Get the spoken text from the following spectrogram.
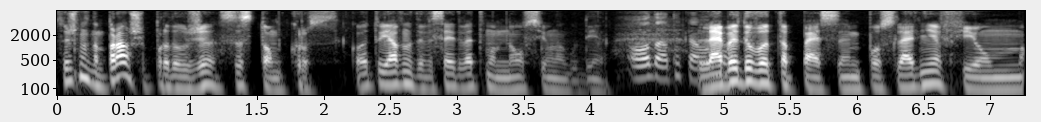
Всъщност направо ще продължа с Том Круз, който явно 99-та му е много силна година. О, да, така. Лебедовата песен, последния филм,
